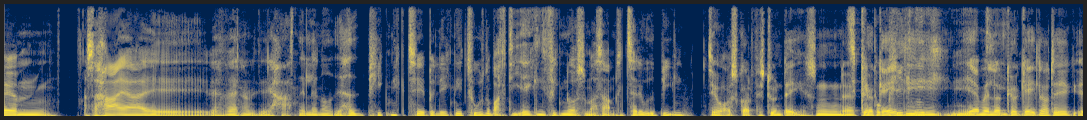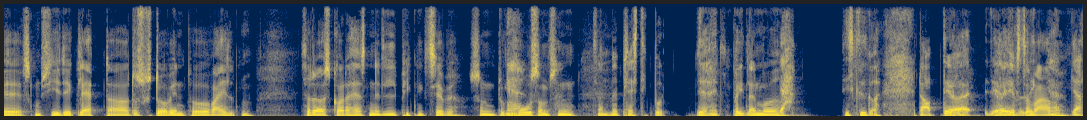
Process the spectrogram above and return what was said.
øhm, så har jeg, øh, hvad, jeg har sådan et eller andet, jeg havde et picnic til beliggende i tusind, bare fordi jeg ikke lige fik noget så meget sammen til at tage det ud af bilen. Det er jo også godt, hvis du en dag sådan, øh, kører galt i, jamen, eller kører galt, og det, øh, skal man sige, det er glat, og du skal stå og vente på vejhjælpen. Så er det også godt at have sådan et lille picnic-tæppe, som du ja, kan bruge som sådan... Sådan med plastikbund. Ja, på en eller anden måde. Ja, det er skide godt. Nå, det var, ja, det var ekstra varme. Jeg, jeg,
